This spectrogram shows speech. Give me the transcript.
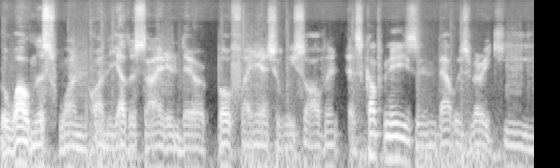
the wellness one on the other side, and they're both financially solvent as companies, and that was very key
